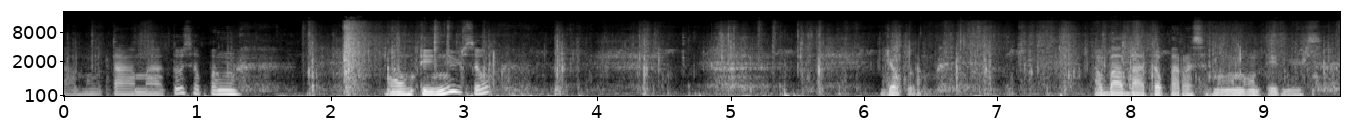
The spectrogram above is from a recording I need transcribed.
Tamang tama to sa pang mountaineers oh. Joke lang. Mababa to para sa mga mountaineers.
